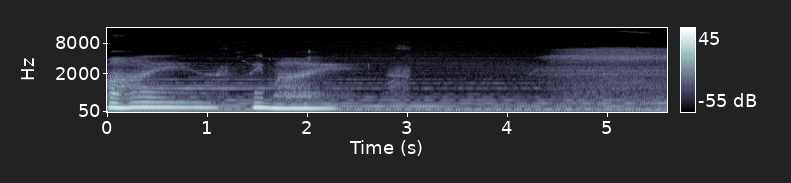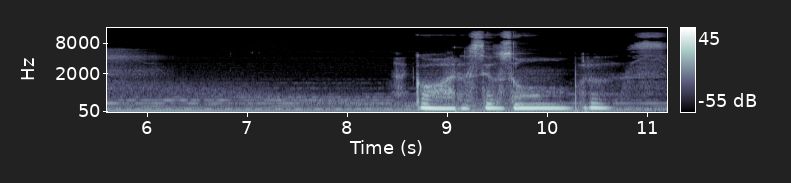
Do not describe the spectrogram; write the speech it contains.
mais e mais. Agora os seus ombros,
